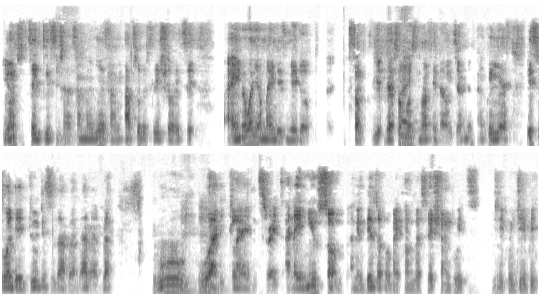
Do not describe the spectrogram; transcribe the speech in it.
You want to take this chance? I'm like, yes, I'm absolutely sure. It's a, you know, when your mind is made up, some there's Right. almost nothing that will change. Okay, yes, this is what they do, this is that, blah, blah, blah, blah. Who, who Mm. are the clients, right? And I knew some, I mean, based off of my conversation with, G- with GB.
